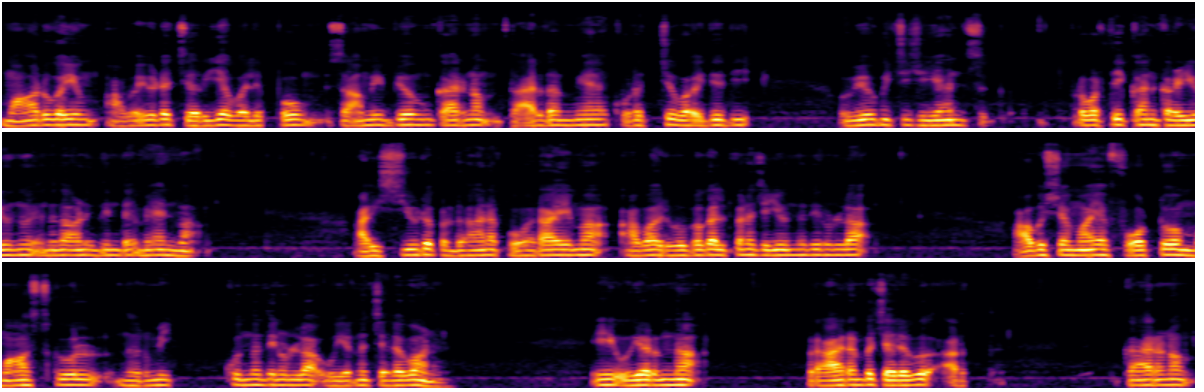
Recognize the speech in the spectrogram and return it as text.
മാറുകയും അവയുടെ ചെറിയ വലുപ്പവും സാമീപ്യവും കാരണം താരതമ്യേന കുറച്ച് വൈദ്യുതി ഉപയോഗിച്ച് ചെയ്യാൻ പ്രവർത്തിക്കാൻ കഴിയുന്നു എന്നതാണ് ഇതിന്റെ മേന്മ. ഐ സിയുടെ പ്രധാന പോരായ്മ അവ രൂപകൽപ്പന ചെയ്യുന്നതിനുള്ള ആവശ്യമായ ഫോട്ടോ മാസ്കുകൾ നിർമ്മിക്കുന്നതിനുള്ള ഉയർന്ന ചെലവാണ്. ഈ ഉയർന്ന പ്രാരംഭ ചെലവ് കാരണം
